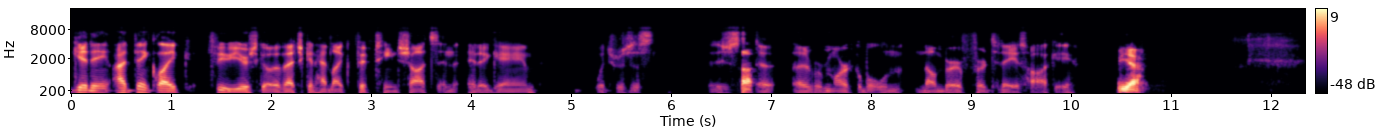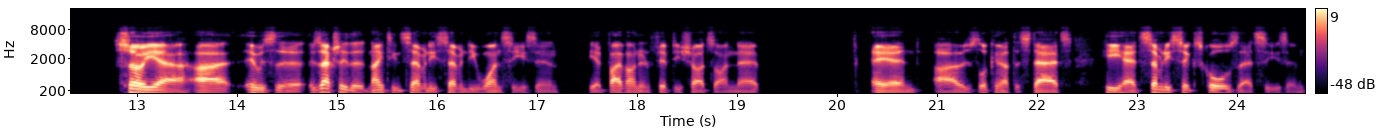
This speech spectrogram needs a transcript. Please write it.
getting, I think like a few years ago, Ovechkin had like 15 shots in in a game, which was just it's just Huh. a, a remarkable number for today's hockey. Yeah. So yeah, uh, it was the it was actually the 1970-71 season. He had 550 shots on net, and uh, I was looking at the stats. He had 76 goals that season,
